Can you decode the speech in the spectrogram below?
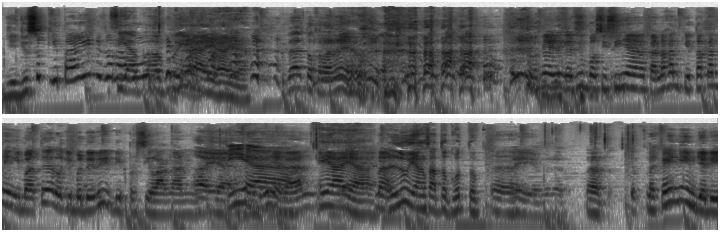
ya justru kita ini zona Si abu-abu Iya ya. iya iya. kita tukerannya ya Nggak, ini kan posisinya karena kan kita kan yang ibaratnya lagi berdiri di persilangan. oh iya Iya. Ya kan? Iya iya. Nah. lu yang satu kutub. Eh, oh, iya benar Nah, t- makanya ini menjadi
